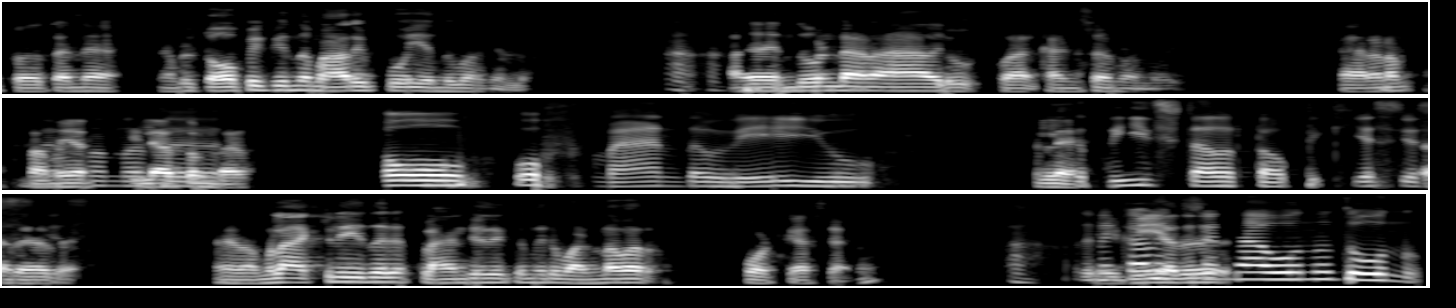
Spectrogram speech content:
ഇപ്പൊ തന്നെ നമ്മൾ ടോപ്പിക്കിൽ നിന്ന് മാറിപ്പോയി എന്ന് പറഞ്ഞല്ലോ. അത് എന്തുകൊണ്ടാണ് ആ ഒരു കൺസേൺ വന്നത്? കാരണം സമയം ഇല്ലാത്തതുകൊണ്ടാണ് ഓ of man the way you reached our topic yes yes. Yes നമ്മൾ ആക്ച്വലി ഇത് പ്ലാൻ ചെയ്തിരിക്കുന്ന ഒരു വൺ അവർ പോഡ്കാസ്റ്റ് ആണ്. തോന്നുന്നു.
